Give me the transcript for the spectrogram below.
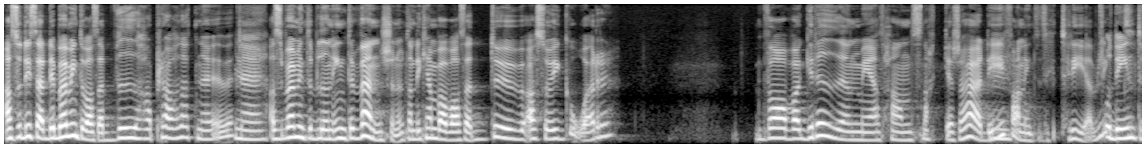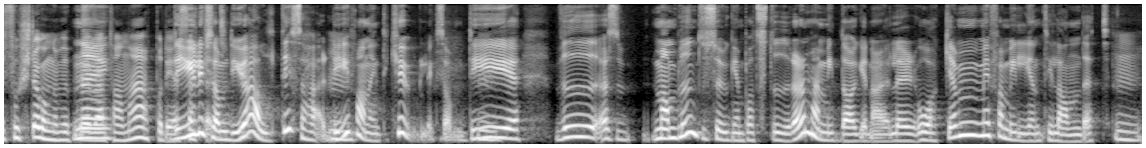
Alltså det, är så här, det behöver inte vara så här, vi har pratat nu. Nej. Alltså det behöver inte bli en intervention utan det kan bara vara så här, du, alltså igår vad var grejen med att han snackar så här? Det är ju fan inte trevligt. Och det är inte första gången vi upplever Nej. att han är på det, det är sättet. ju liksom, det är ju alltid så här. Det är Mm. ju fan inte kul liksom. Det är, vi, alltså, man blir inte sugen på att styra de här middagarna eller åka med familjen till landet. Mm.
